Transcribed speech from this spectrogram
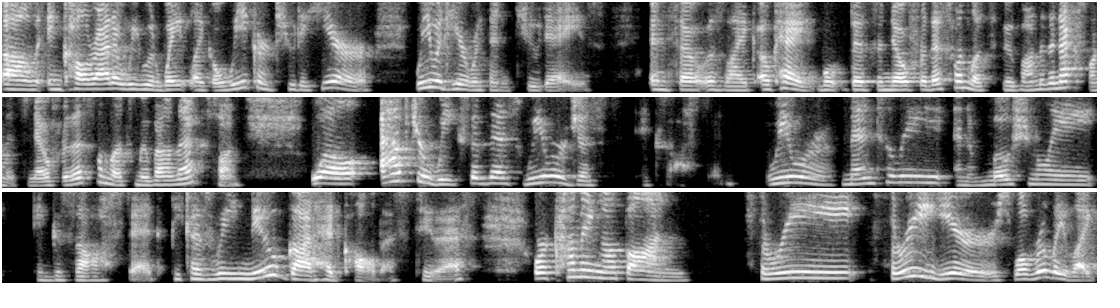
um, in colorado we would wait like a week or two to hear we would hear within two days and so it was like, okay, well, there's a no for this one. Let's move on to the next one. It's no for this one. Let's move on to the next one. Well, after weeks of this, we were just exhausted. We were mentally and emotionally exhausted because we knew God had called us to this. We're coming up on three three years well really like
